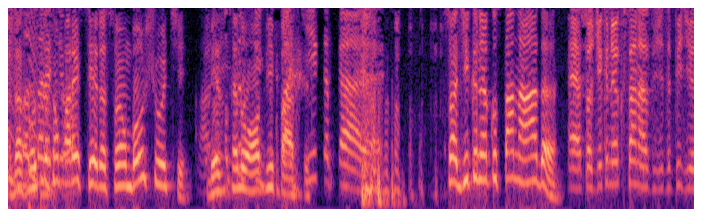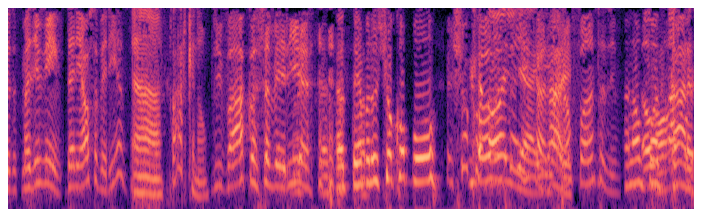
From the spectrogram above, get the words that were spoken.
Mas as músicas são parecidas, foi um bom chute. Mesmo sendo óbvio e fácil. Dica, cara. Sua dica não ia custar nada. É, sua dica não ia custar nada, podia ter pedido. Mas enfim, Daniel saberia? Ah, claro que não. Vivaco saberia? É o tema do Chocobô. Chocou isso aí, Olha, cara. aí. Final Fantasy. Não, Ô, pode, cara,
